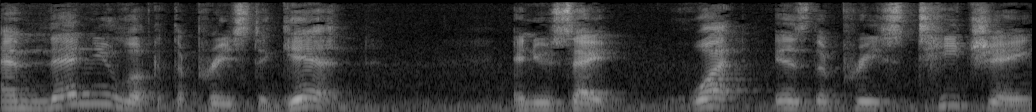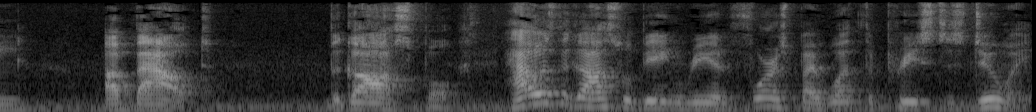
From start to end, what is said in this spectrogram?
And then you look at the priest again and you say, what is the priest teaching about the gospel? How is the gospel being reinforced by what the priest is doing?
